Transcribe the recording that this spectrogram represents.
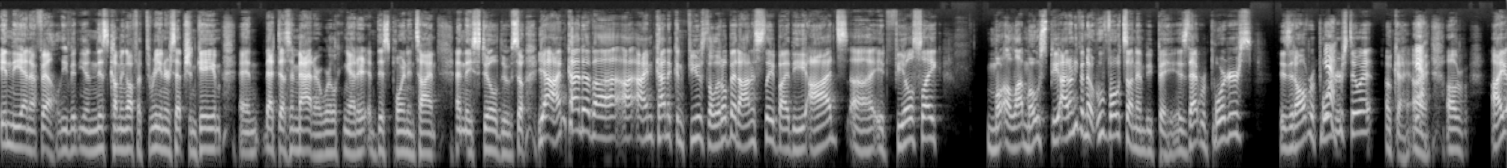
in the NFL, even you know, this coming off a three interception game, and that doesn't matter. We're looking at it at this point in time, and they still do. So, yeah, I'm kind of uh, I- I'm kind of confused a little bit, honestly, by the odds. Uh, it feels like mo- a lot most people. I don't even know who votes on MVP. Is that reporters? Is it all reporters do it? Okay, all Yeah. right. Uh, I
